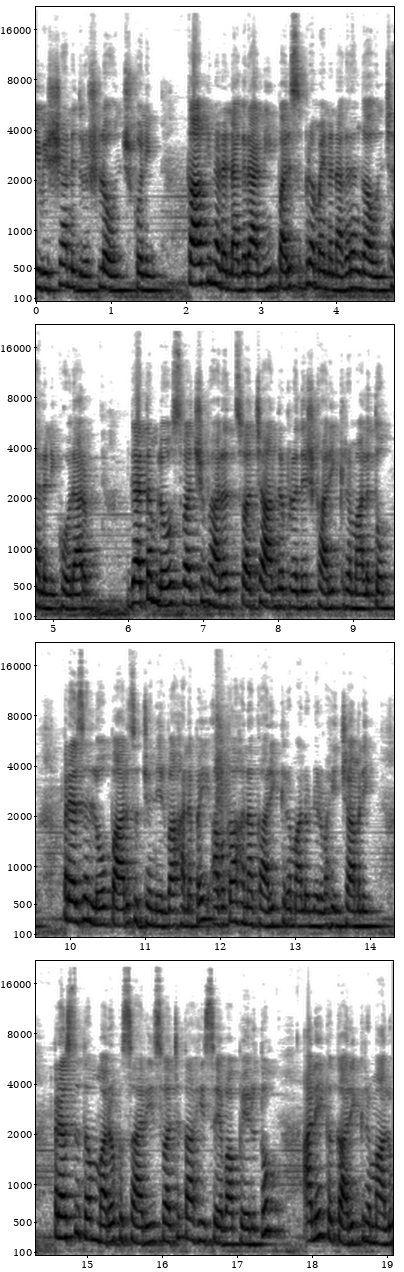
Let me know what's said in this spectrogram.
ఈ విషయాన్ని దృష్టిలో ఉంచుకొని కాకినాడ నగరాన్ని పరిశుభ్రమైన నగరంగా ఉంచాలని కోరారు. గతంలో స్వచ్ఛ భారత్ స్వచ్ఛ ఆంధ్రప్రదేశ్ కార్యక్రమాలతో ప్రజల్లో పారిశుధ్య నిర్వహణపై అవగాహన కార్యక్రమాలు నిర్వహించామని ప్రస్తుతం మరొకసారి స్వచ్ఛతా హీ సేవ పేరుతో అనేక కార్యక్రమాలు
